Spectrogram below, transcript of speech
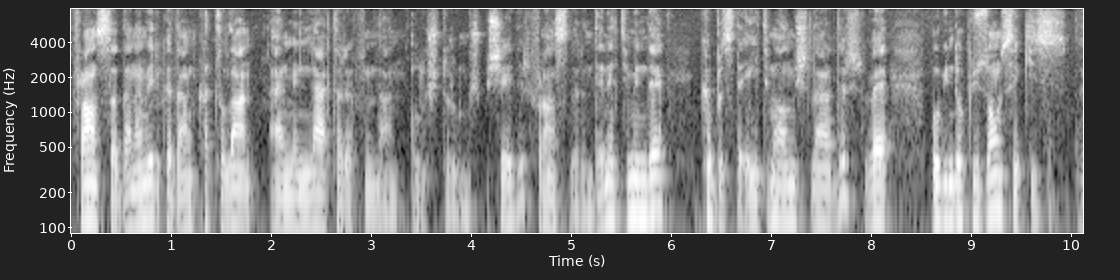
Fransa'dan, Amerika'dan katılan Ermeniler tarafından oluşturulmuş bir şeydir. Fransızların denetiminde Kıbrıs'ta eğitim almışlardır ve bu 1918 e,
